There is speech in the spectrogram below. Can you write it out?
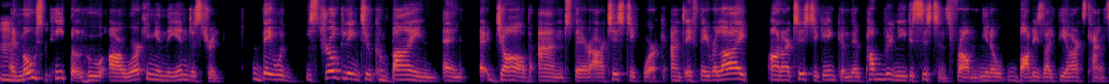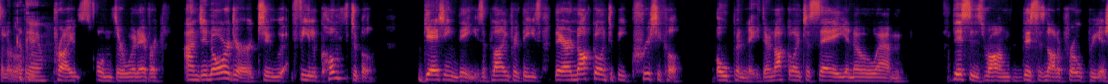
Mm-hmm. And most people who are working in the industry, they would be struggling to combine an, a job and their artistic work. And if they rely on artistic income, they'll probably need assistance from, you know, bodies like the Arts Council or okay. other prize funds or whatever. And in order to feel comfortable getting these, applying for these, they are not going to be critical openly. They're not going to say, you know, um, this is wrong this is not appropriate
